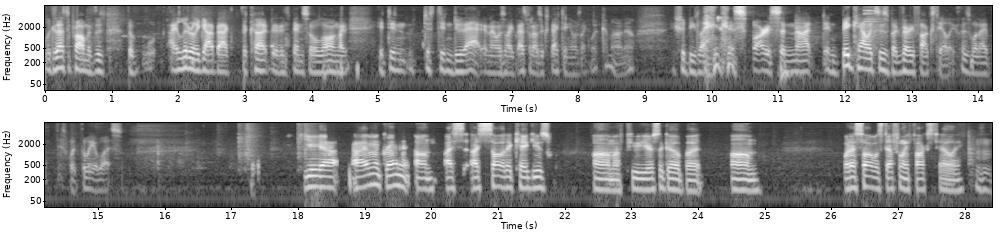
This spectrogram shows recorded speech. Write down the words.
because that's the problem with this. The I literally got back the cut and it's been so long that it didn't just didn't do that, and I was like, that's what I was expecting. I was like, what? Come on now. It should be like sparse and not in big calyxes, but very foxtaily. Is what I is what the way it was. Yeah, I haven't grown it. Um, I, I saw it at Kagyu's um a few years ago, but um, what I saw was definitely Foxtail, Mhm.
